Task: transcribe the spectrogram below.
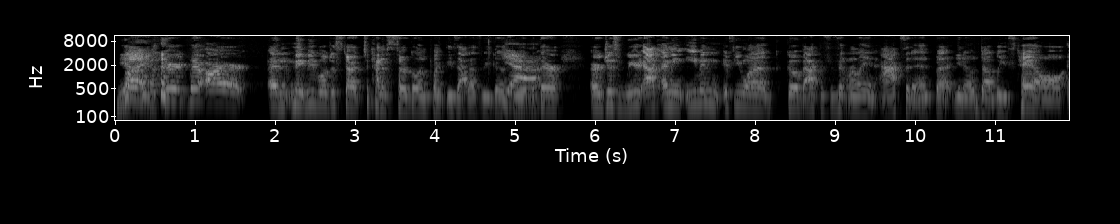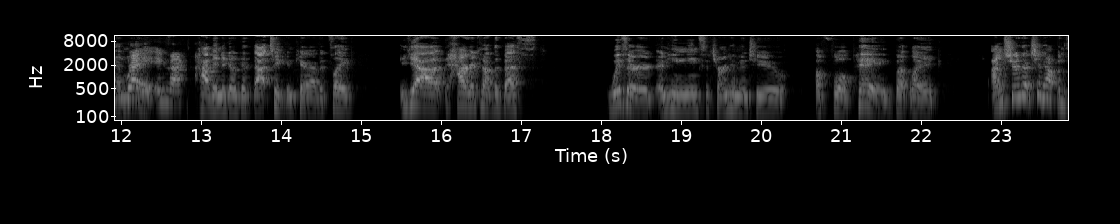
Yeah, But- but, there there are, and maybe we'll just start to kind of circle and point these out as we go through. Yeah. But there are just weird. Act- I mean, even if you want to go back, this isn't really an accident, but you know, Dudley's tail and right, like exactly. having to go get that taken care of. It's like, yeah, Hagrid's not the best wizard, and he needs to turn him into a full pig, but like, I'm sure that shit happens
